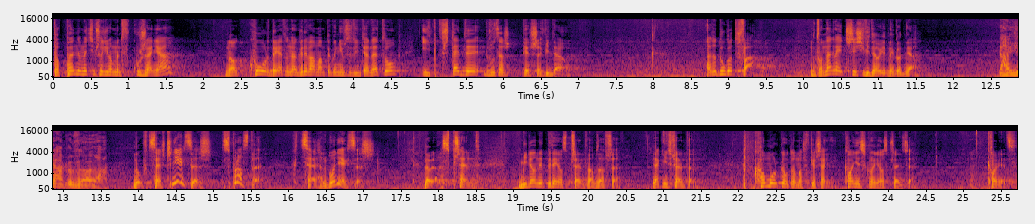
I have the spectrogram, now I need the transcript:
to w pewnym momencie przychodzi moment wkurzenia No kurde, ja tu nagrywam, mam tego nie wrzucę do internetu i wtedy wrzucasz pierwsze wideo. A to długo trwa. No to nagraj 30 wideo jednego dnia. Ale jak? No chcesz czy nie chcesz? To jest proste. Chcesz albo nie chcesz. Dobra, sprzęt. Miliony pytań o sprzęt mam zawsze. Jakim sprzętem? Komórką to masz w kieszeni. Koniec szkolenia o sprzęcie. Koniec.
